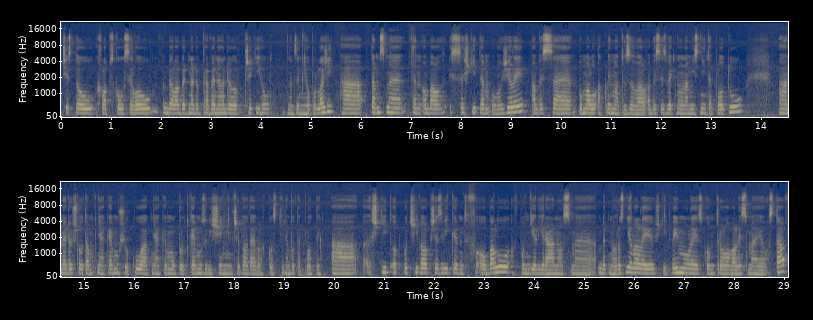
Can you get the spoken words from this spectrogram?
čistou chlapskou silou byla bedna dopravena do třetího nadzemního podlaží a tam jsme ten obal se štítem uložili, aby se pomalu aklimatizoval, aby si zvyknul na místní teplotu a nedošlo tam k nějakému šoku a k nějakému prudkému zvýšení třeba té vlhkosti nebo teploty. A štít odpočíval přes víkend v obalu a v pondělí ráno jsme bedno rozdělali, štít vyjmuli, zkontrolovali jsme jeho stav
